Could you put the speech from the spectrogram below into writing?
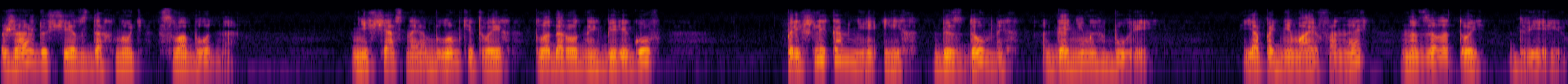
жаждущие вздохнуть свободно. Несчастные обломки твоих плодородных берегов пришли ко мне их, бездомных, гонимых бурей. Я поднимаю фонарь над золотой дверью.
